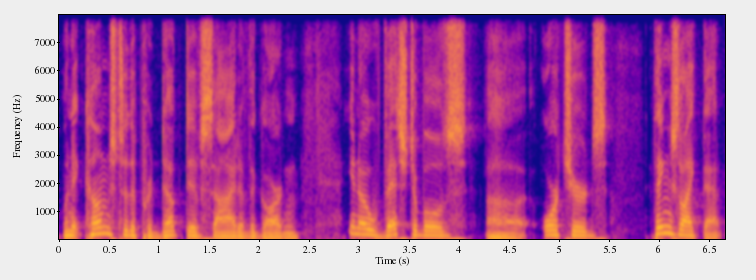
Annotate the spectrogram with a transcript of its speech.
When it comes to the productive side of the garden, you know, vegetables, uh, orchards, things like that,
